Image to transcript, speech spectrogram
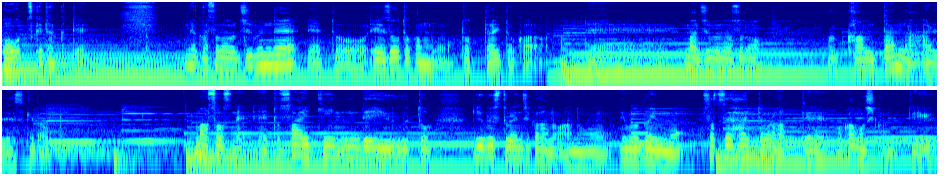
をつけたくて。なんかその自分で、えーと、映像とかも撮ったりとか、えー、まあ自分のその、まあ、簡単なあれですけどまあそうですね、えーと、最近で言うとギブ・ストレンジカーのあの MV も撮影入ってもらって岡本君っていう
